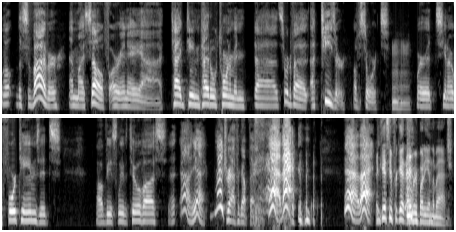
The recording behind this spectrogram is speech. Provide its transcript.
Well, the Survivor and myself are in a uh, tag team title tournament, uh, sort of a, a teaser of sorts, Mm-hmm. where it's you know four teams. It's obviously the two of us. Uh, ah, yeah, match traffic up there. Yeah, that. yeah, that. In case you forget everybody in the match,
